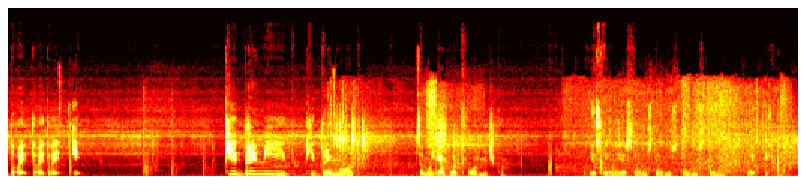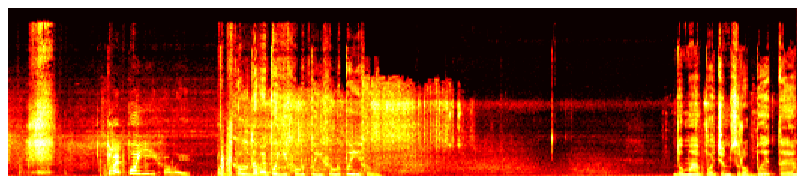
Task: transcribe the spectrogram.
давай, давай, давай. І... Кідреміт, кідремот. Це моя платформочка. Я встигну, я встигну, встигну, встигну, встигну. Давай, поїхали! Поїхали, давай, поїхали, поїхали, поїхали. Думаю, потім зробити.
